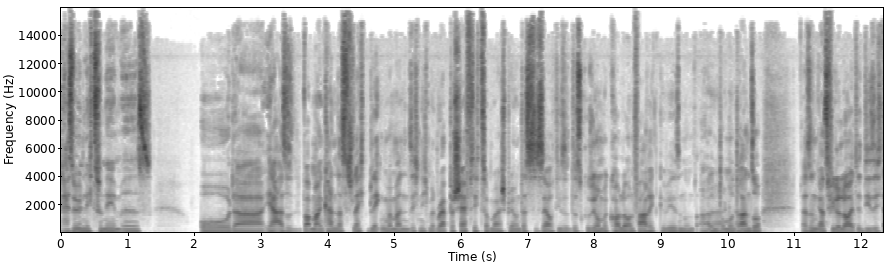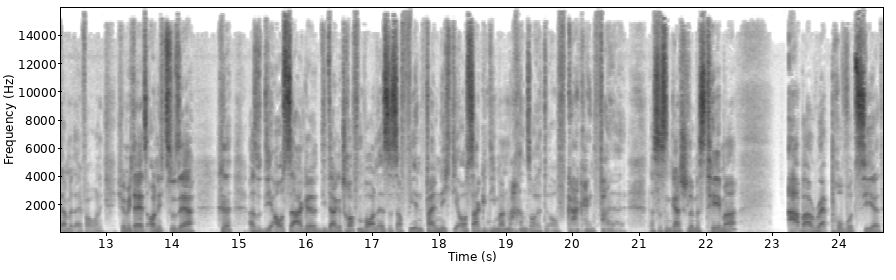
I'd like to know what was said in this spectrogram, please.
persönlich zu nehmen ist oder ja, also man kann das schlecht blicken, wenn man sich nicht mit Rap beschäftigt zum Beispiel. Und das ist ja auch diese Diskussion mit Kolle und Farid gewesen und allem Ja, drum und klar. dran so. Da sind ganz viele Leute, die sich damit einfach auch nicht. Ich will mich da jetzt auch nicht zu sehr. Also die Aussage, die da getroffen worden ist, ist auf jeden Fall nicht die Aussage, die man machen sollte. Auf gar keinen Fall. Das ist ein ganz schlimmes Thema. Aber Rap provoziert.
